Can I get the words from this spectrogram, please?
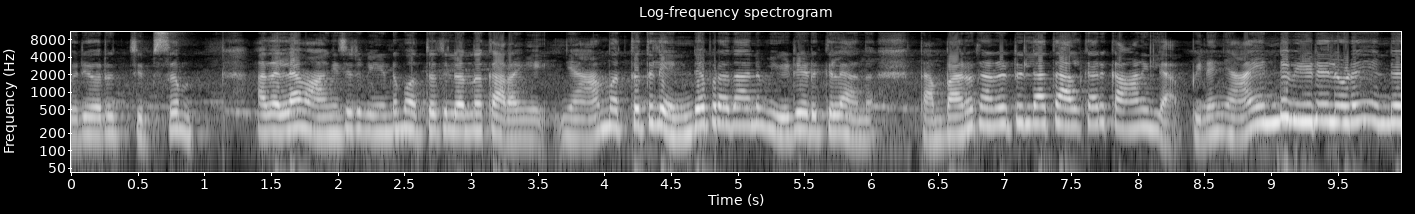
ഒരു ഒരു ചിപ്സും അതെല്ലാം വാങ്ങിച്ചിട്ട് വീണ്ടും മൊത്തത്തിലൊന്ന് കറങ്ങി. ഞാൻ മൊത്തത്തിൽ എന്റെ പ്രധാന വീഡിയോ എടുക്കലാണ് തമ്പാനൂർ കണ്ടിട്ടില്ലാത്ത ആൾക്കാർ കാണില്ല. പിന്നെ ഞാൻ എന്റെ വീഡിയോയിലൂടെ എന്റെ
